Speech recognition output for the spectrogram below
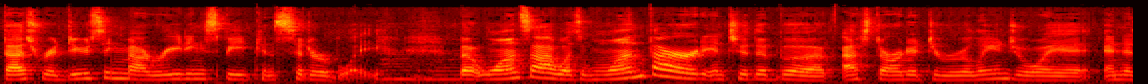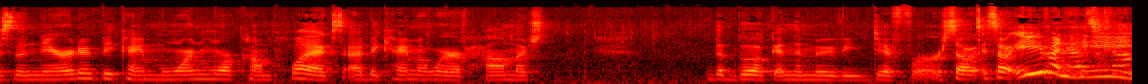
thus reducing my reading speed considerably. Mm-hmm. But once I was one third into the book, I started to really enjoy it. And as the narrative became more and more complex, I became aware of how much the book and the movie differ. So, so even That's he, kind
